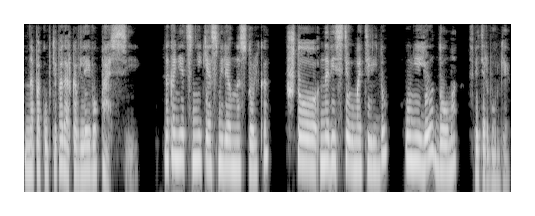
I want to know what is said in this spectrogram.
на покупки подарков для его пассии. Наконец Ники осмелел настолько, что навестил Матильду у нее дома в Петербурге.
